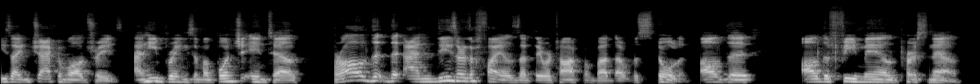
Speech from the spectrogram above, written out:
He's like jack of all trades, and he brings him a bunch of intel for all the, the and these are the files that they were talking about that was stolen. All the all the female personnel,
